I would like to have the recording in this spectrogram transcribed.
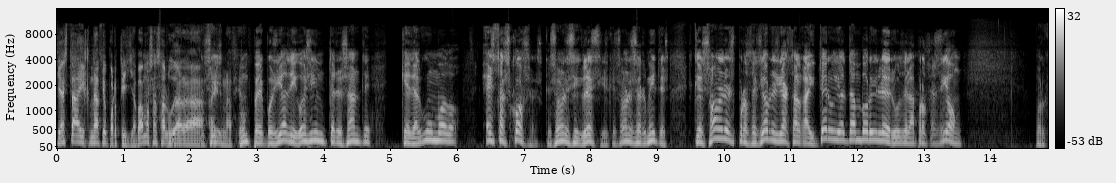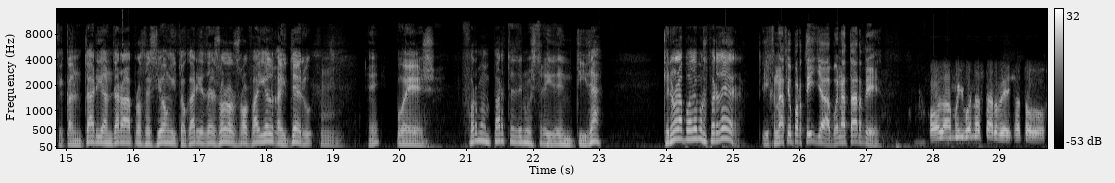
Ya está Ignacio Portilla. Vamos a saludar a, a Ignacio. un pues ya digo, es interesante que de algún modo estas cosas, que son las iglesias, que son las ermites, que son las procesiones y hasta el gaitero y el tamborilero de la procesión, porque cantar y andar a la procesión y tocar y hacer solo el solfa y el gaitero, Mm. ¿eh? pues forman parte de nuestra identidad, que no la podemos perder. Ignacio Portilla, buena tarde. Hola, muy buenas tardes a todos.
